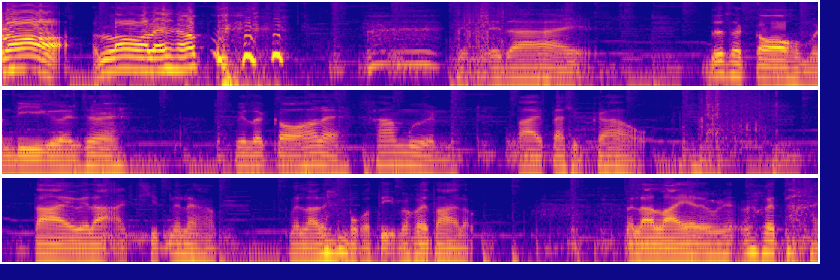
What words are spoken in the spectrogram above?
ร่อ ร่ออะไรครับ เห็นไม่ได้ ด้วยสกอร์ของมันดีเกินใช่ไหมคือสกอร์เท่าไหร่ค่าหมื่นตาย 89 ตายเวลาอัดคลิปนี่แหละครับ เวลาเล่นปกติไม่ค่อยตายหรอก เวลาไลฟ์อะไรพวกนี้ไม่ค่อยตาย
